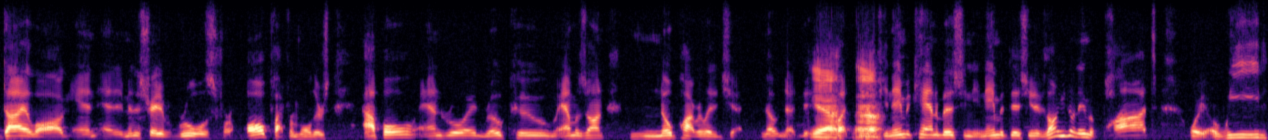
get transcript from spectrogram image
dialogue and, and administrative rules for all platform holders Apple, Android, Roku, Amazon, no pot related shit. No, no yeah. But if you name it cannabis and you name it this, you know, as long as you don't name it pot or, or weed,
